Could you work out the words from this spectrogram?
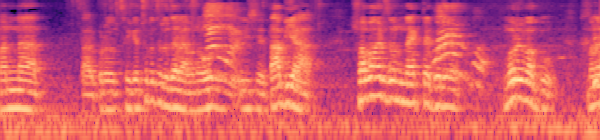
মান্নাত তারপরে হচ্ছে গিয়ে ছোট ছোট যারা মানে ওর ইসে তাবিয়া সবার জন্য একটা করে মরে বাপু। মানে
